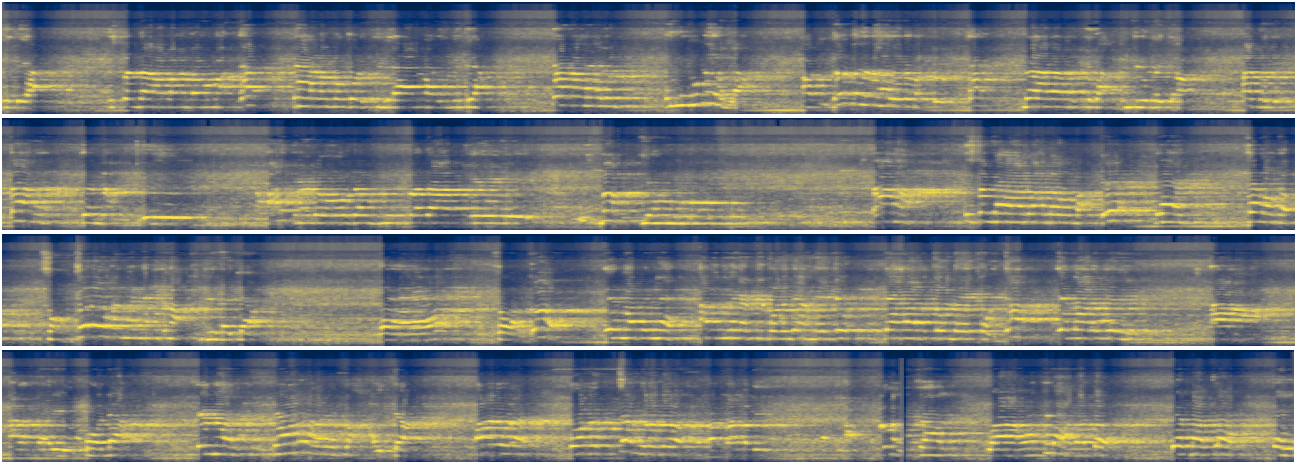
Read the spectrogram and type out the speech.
പറയുന്നില്ല ഇഷ്ടം തരാവാണ്ടാവും ഞാനൊന്നും കൊടുക്കില്ല എന്ന് പറയുന്നില്ല. ഏതായാലും മൂന്നുമല്ല അത് നാളെ പറ്റും നാളെ പറ്റില്ല ഇന്ത്യയിലേക്കാം അത് താൻ എന്ന അവലോകം ഇഷ്ടം തരാവാണ്ടാവുമ്പോ ഞാൻ ഞങ്ങൾക്ക് സ്വന്തം 这个呀。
